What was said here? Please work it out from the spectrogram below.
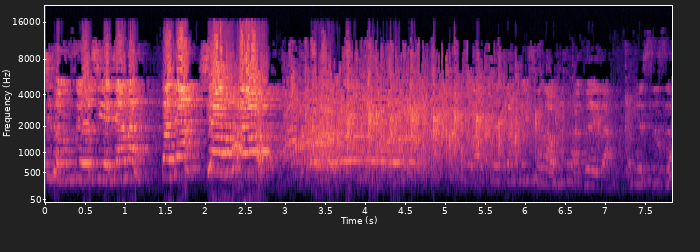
系统自由企业家们，大家下午好。我来自张飞琴老师团队的，我是思思。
